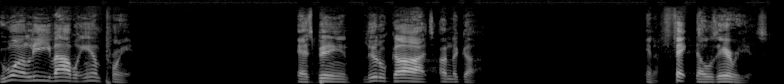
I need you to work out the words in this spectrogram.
We want to leave our imprint as being little gods under God and affect those areas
